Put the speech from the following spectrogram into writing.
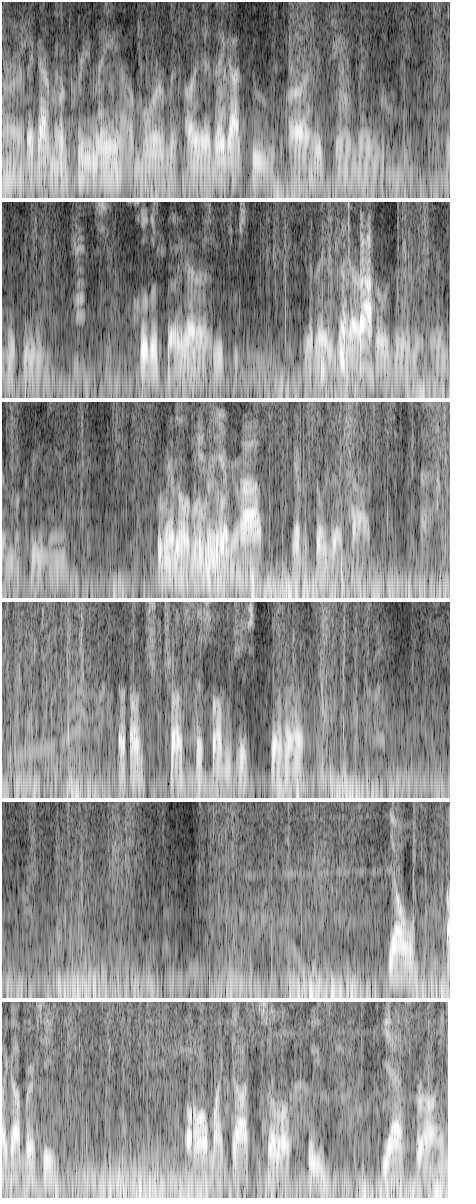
Alright. they got a that's McCree okay. main, a more, ma- oh yeah, they got two uh, hit scan main in their team. capture. So they're They got faggots. a- is what you're saying. Yeah, they, they got a soldier and, and a McCree main. Where we going? Where we Genji going? up top. You have a soldier up top. I don't trust this, so I'm just gonna. Yo, I got mercy. Oh my gosh, you solo, please. Yes, Ryan.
